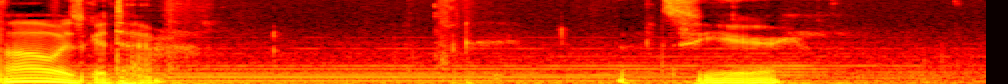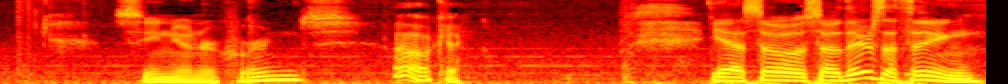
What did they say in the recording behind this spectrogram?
Always a good time. Let's see here. Seeing you on recordings. Oh, okay. Yeah, so so there's a thing.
